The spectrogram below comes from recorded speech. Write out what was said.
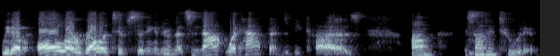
we'd have all our relatives sitting in the room. That's not what happens because um, it's not intuitive.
